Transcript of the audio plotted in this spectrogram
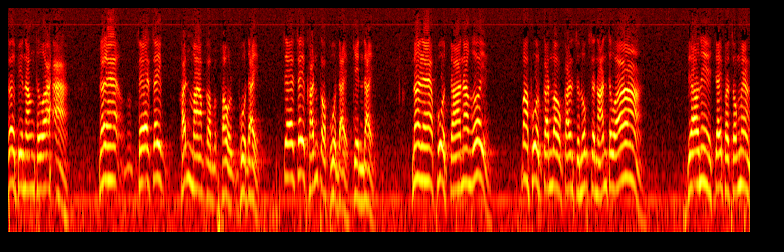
ใส่พี่นางเถอะนั่นแหละเสใส่ขันมาก็พูดได้เสใส่ขันก็พูดได้กินได้นั่นแหละพูดจานั่งเอ้ยมาพูดกันว่ากันสนุกสนานเถอะเดี๋ยวนี้ใจผสมแม่ง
